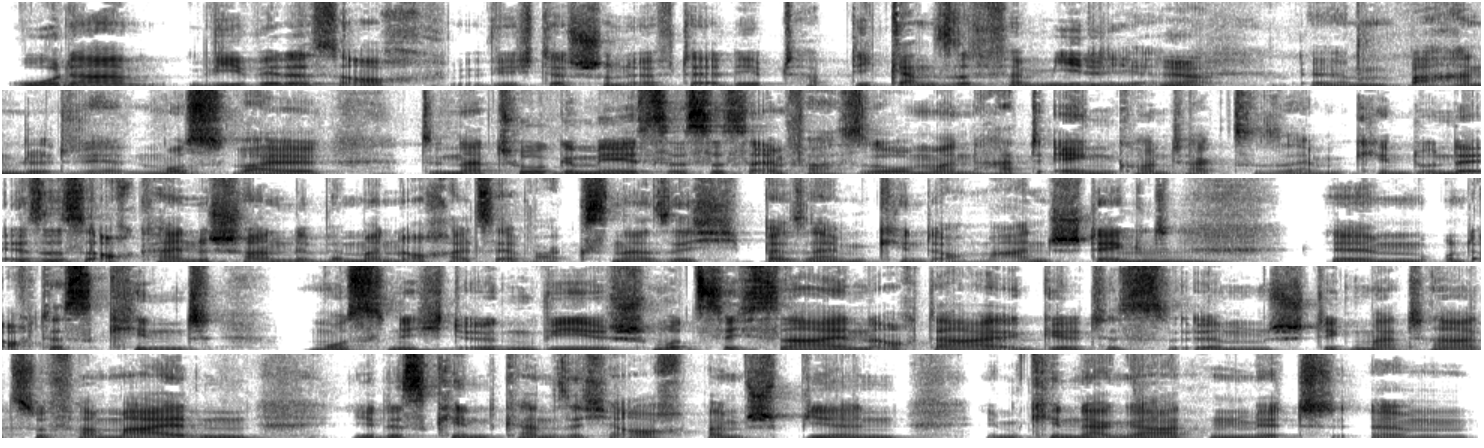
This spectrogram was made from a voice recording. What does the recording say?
Oder ja. wie wir das auch, wie ich das schon öfter erlebt habe, die ganze Familie ja. ähm, behandelt werden muss, weil naturgemäß ist es einfach so, man hat engen Kontakt zu seinem Kind. Und da ist es auch keine Schande, wenn man auch als Erwachsener sich bei seinem Kind auch mal ansteckt. Mhm. Ähm, und auch das Kind muss nicht irgendwie schmutzig sein. Auch da gilt es, ähm, Stigmata zu vermeiden. Jedes Kind kann sich auch beim Spielen im Kindergarten mit, ähm,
